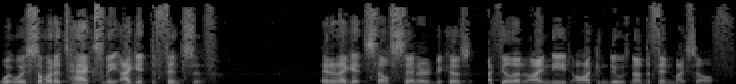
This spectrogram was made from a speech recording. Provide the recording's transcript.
when someone attacks me, I get defensive. And then I get self centered because I feel that I need, all I can do is now defend myself.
